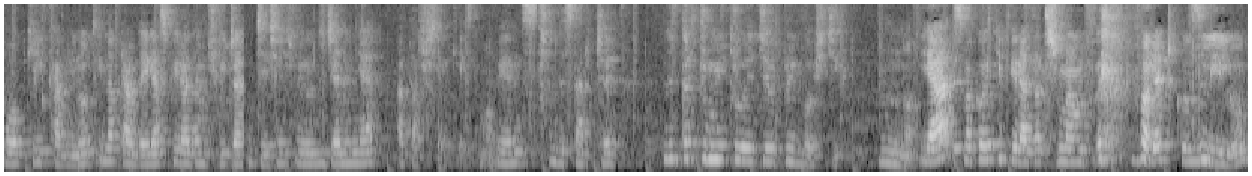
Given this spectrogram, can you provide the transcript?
po kilka minut i naprawdę ja z piratem ćwiczę 10 minut dziennie, a patrzcie jaki jest mo, więc wystarczy, wystarczy mi trochę cierpliwości. No. Ja smakołyki pirata trzymam w woreczku z Lilu,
